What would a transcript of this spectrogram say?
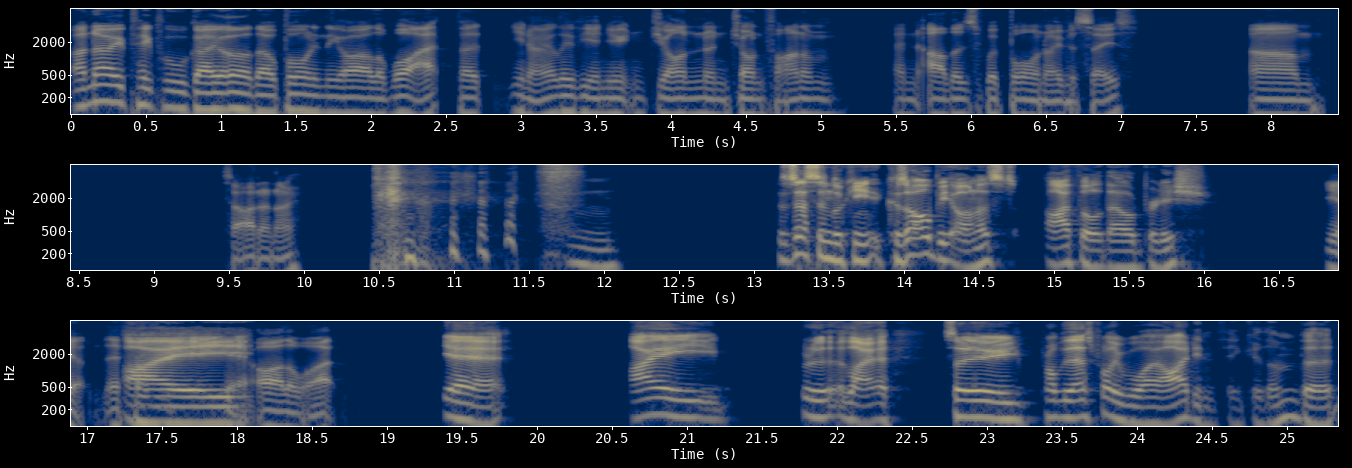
I know people will go, oh, they were born in the Isle of Wight, but, you know, Olivia Newton John and John Farnham and others were born overseas. Um, so I don't know. Because just in looking, because I'll be honest, I thought they were British. yeah, they're from, I yeah, Isle of Wight. yeah, I could like so probably that's probably why I didn't think of them. But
